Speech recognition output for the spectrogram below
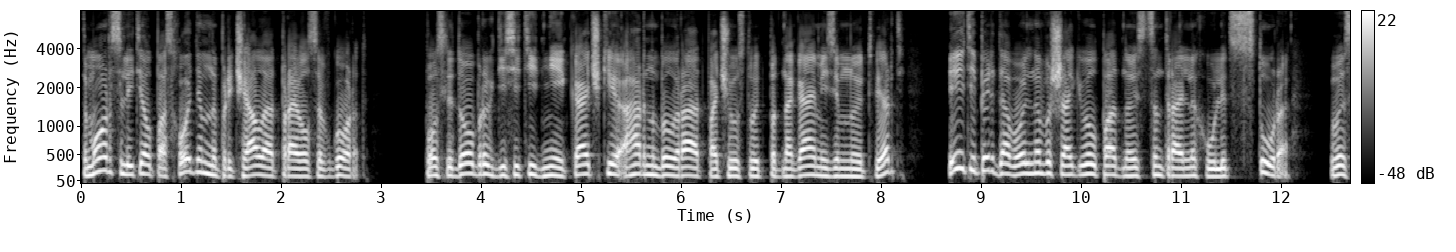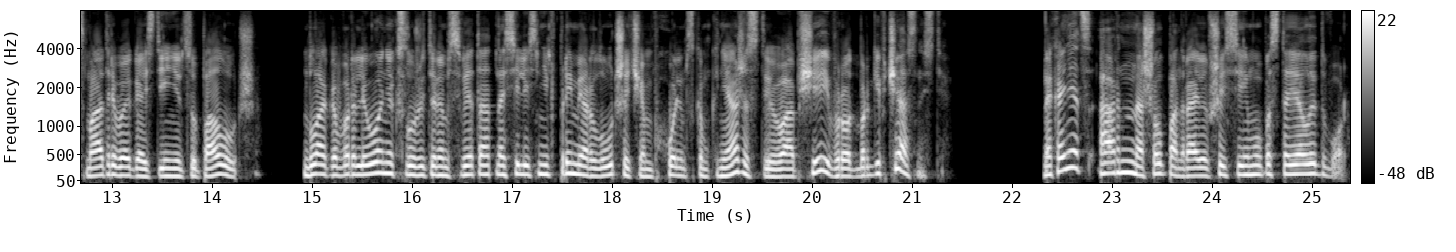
Тмор слетел по сходням на причал и отправился в город – После добрых десяти дней качки Арн был рад почувствовать под ногами земную твердь и теперь довольно вышагивал по одной из центральных улиц Стура, высматривая гостиницу получше. Благо в Орлеоне к служителям света относились не в пример лучше, чем в Хольмском княжестве вообще и в Ротбурге в частности. Наконец Арн нашел понравившийся ему постоялый двор.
